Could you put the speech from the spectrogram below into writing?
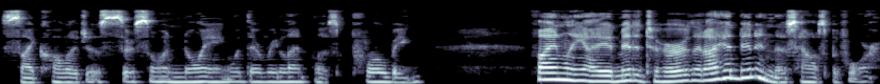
Psychologists are so annoying with their relentless probing. Finally, I admitted to her that I had been in this house before.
